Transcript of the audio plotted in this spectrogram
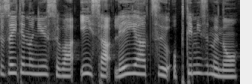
続いてのニュースは、イーサレイヤー2オプティミズムの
